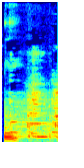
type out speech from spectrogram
Okay.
